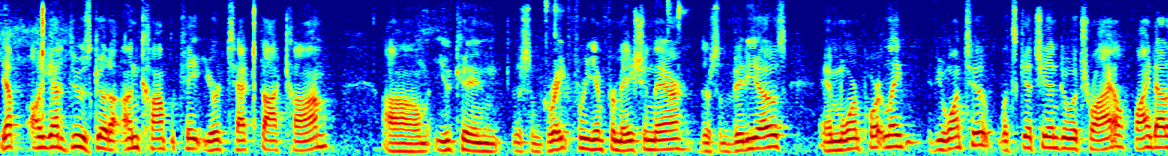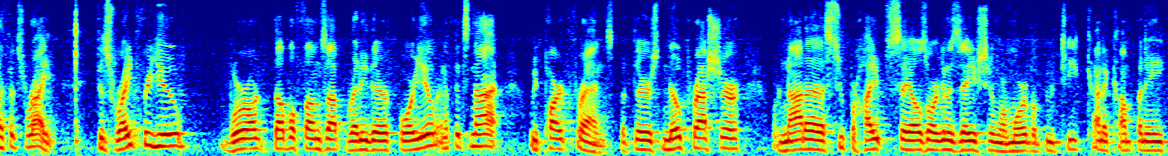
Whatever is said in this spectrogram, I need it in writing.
Yep. All you got to do is go to uncomplicateyourtech.com. Um, you can. There's some great free information there. There's some videos. And more importantly, if you want to, let's get you into a trial, find out if it's right. If it's right for you, we're double thumbs up, ready there for you. And if it's not, we part friends. But there's no pressure. We're not a super hype sales organization. We're more of a boutique kind of company.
